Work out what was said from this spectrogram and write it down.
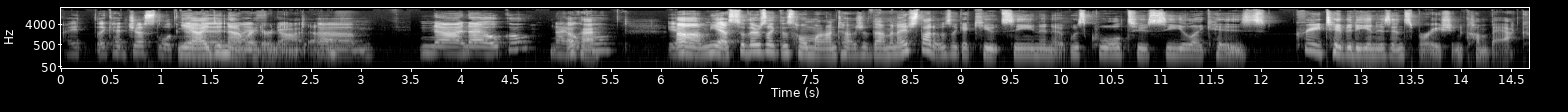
I like had just looked. Yeah, I did not write her name down. Um, Na Naoko. Naoko. Okay. Yeah. Um, yeah, so there's like this whole montage of them, and I just thought it was like a cute scene, and it was cool to see like his creativity and his inspiration come back.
